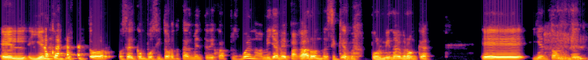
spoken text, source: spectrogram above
el y el compositor, o sea, el compositor totalmente dijo, ah, pues bueno, a mí ya me pagaron, así que por mí no hay bronca. Eh, y entonces,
